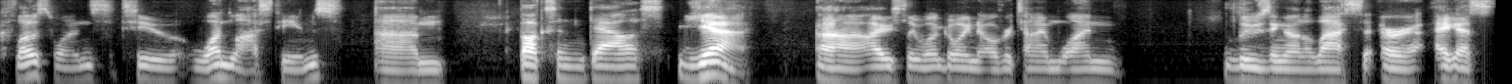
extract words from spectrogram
close ones to one loss teams. Um, Bucs and Dallas. yeah, uh, obviously one going to overtime, one losing on a last, or I guess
